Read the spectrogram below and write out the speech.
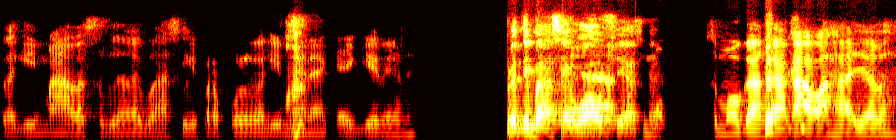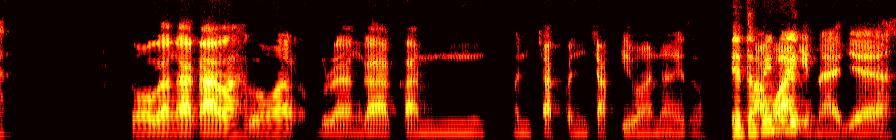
lagi males sebenarnya bahas Liverpool lagi mainnya kayak gini nih. Berarti bahasnya ya, Wolves ya? Semoga nggak kalah aja lah. semoga nggak kalah gue mah udah nggak akan mencak-pencak gimana itu ya tapi Tawain aja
